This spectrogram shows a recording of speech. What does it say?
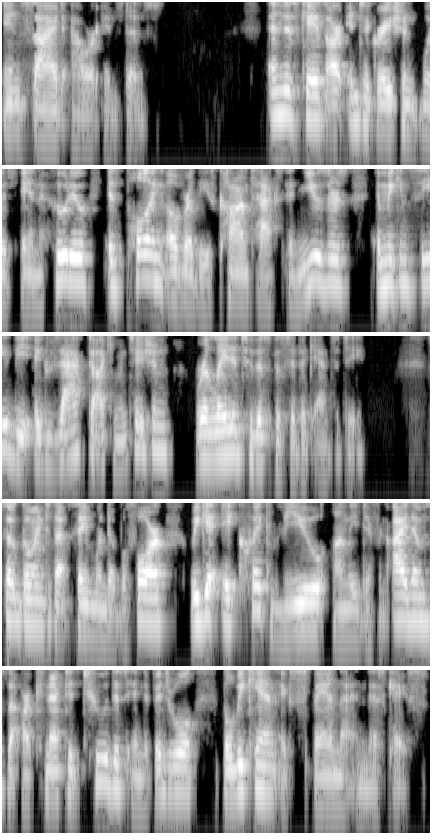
inside our instance. In this case, our integration within Hudu is pulling over these contacts and users, and we can see the exact documentation related to the specific entity. So going to that same window before, we get a quick view on the different items that are connected to this individual, but we can expand that in this case.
